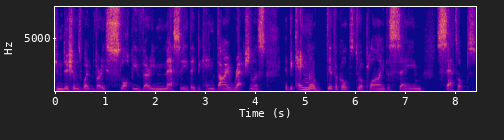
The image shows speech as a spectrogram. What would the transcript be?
conditions went very sloppy, very messy. They became directionless. It became more difficult to apply the same setups.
